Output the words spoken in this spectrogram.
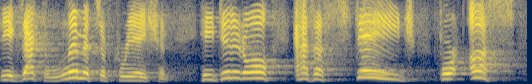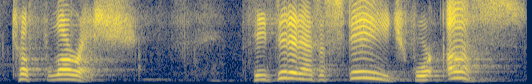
the exact limits of creation, he did it all as a stage for us to flourish. He did it as a stage for us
